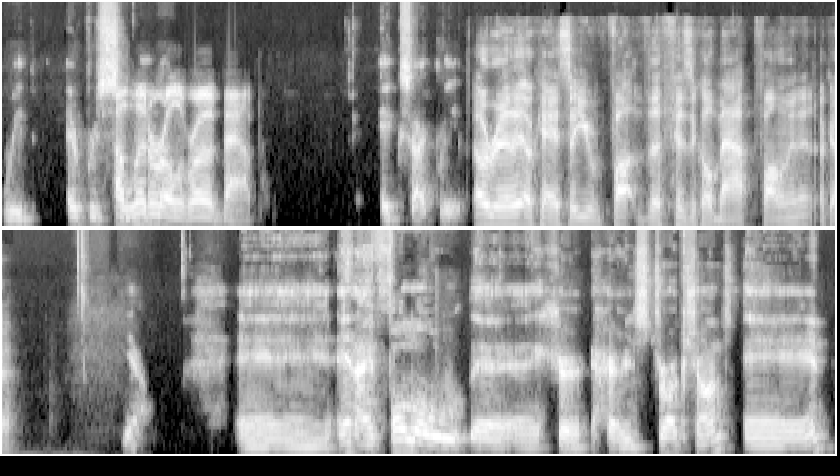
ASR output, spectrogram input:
with every single a literal map. roadmap. Exactly. Oh, really? Okay, so you fo- the physical map following it. Okay. Yeah, and and I follow the, her her instructions and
